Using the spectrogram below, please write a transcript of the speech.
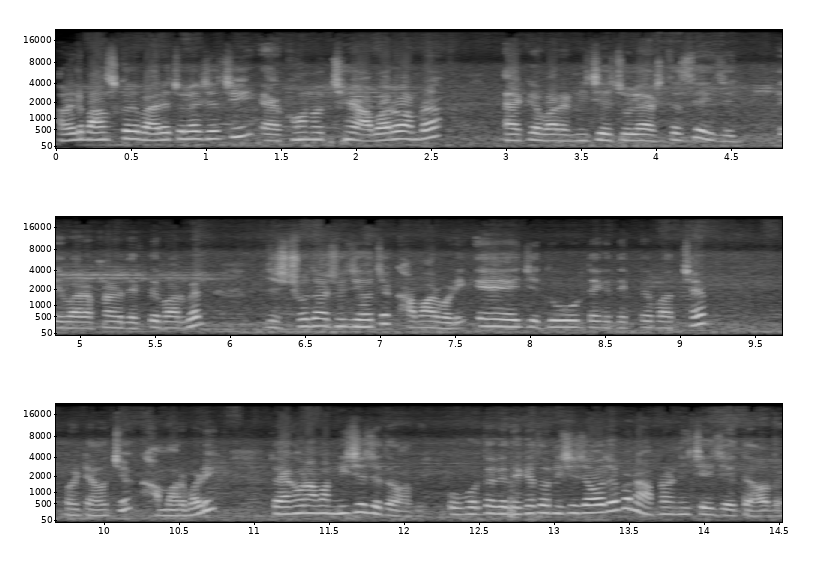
অলরেডি পাঞ্চ করে বাইরে চলে এসেছি, এখন হচ্ছে আবারও আমরা একেবারে নিচে চলে আসতেছি। এই যে এবার আপনারা দেখতে পারবেন যে সোজাসুজি হচ্ছে খামার বাড়ি এই যে দূর থেকে দেখতে পাচ্ছেন, ওইটা হচ্ছে খামার বাড়ি তো এখন আমার নিচে যেতে হবে। উপর থেকে দেখে তো নিচে যাওয়া যাবে না, আপনার নিচেই যেতে হবে।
